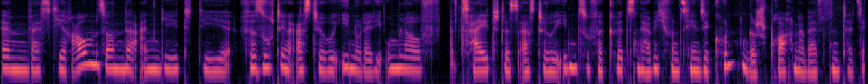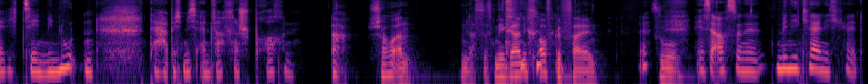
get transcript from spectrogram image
ähm, was die Raumsonde angeht, die versucht den Asteroiden oder die Umlaufzeit des Asteroiden zu verkürzen, da habe ich von zehn Sekunden gesprochen, aber es sind tatsächlich zehn Minuten. Da habe ich mich einfach versprochen. Ah, schau an. Das ist mir gar nicht aufgefallen. So. Ist ja auch so eine Mini-Kleinigkeit.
